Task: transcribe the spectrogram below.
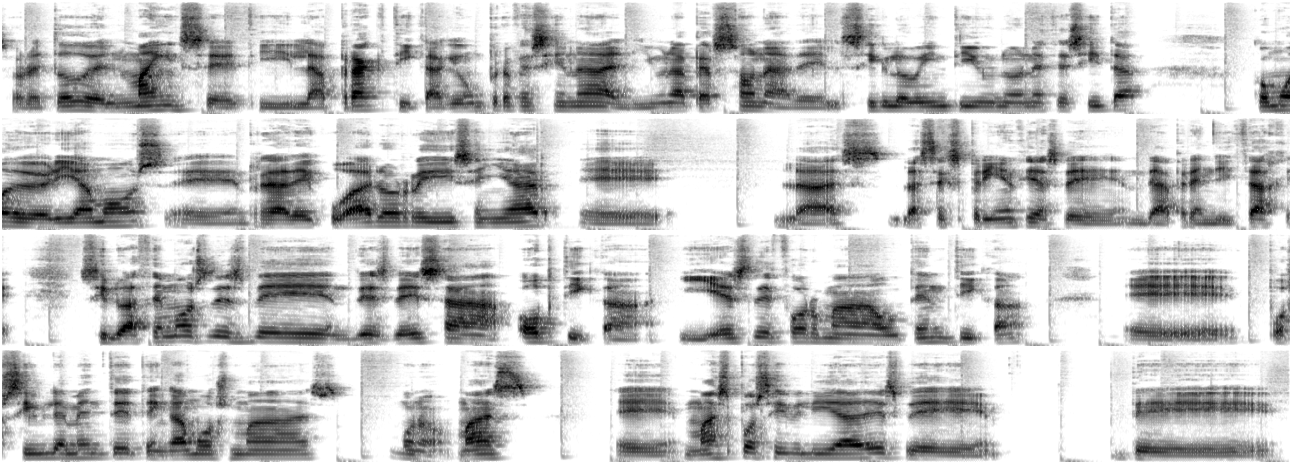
sobre todo el mindset y la práctica que un profesional y una persona del siglo XXI necesita, cómo deberíamos eh, readecuar o rediseñar eh, las, experiencias de, aprendizaje. Si lo hacemos desde, desde, esa óptica y es de forma auténtica, eh, posiblemente tengamos más, bueno, más, más posibilidades de, de,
